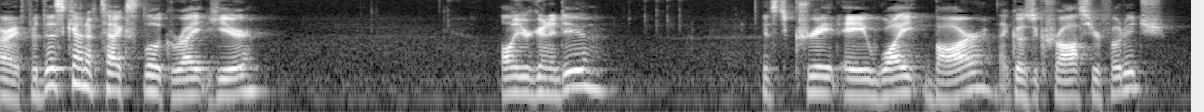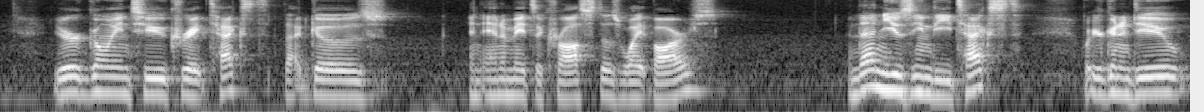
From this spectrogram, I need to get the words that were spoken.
All right, for this kind of text look right here, all you're gonna do is to create a white bar that goes across your footage. You're going to create text that goes and animates across those white bars. And then using the text, what you're gonna do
